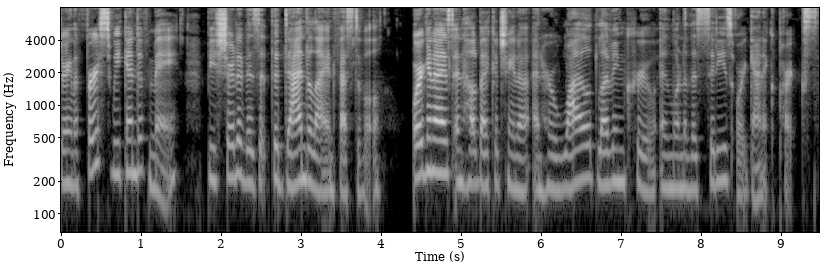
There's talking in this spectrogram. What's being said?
during the first weekend of May, be sure to visit the Dandelion Festival, organized and held by Katrina and her wild loving crew in one of the city's organic parks.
